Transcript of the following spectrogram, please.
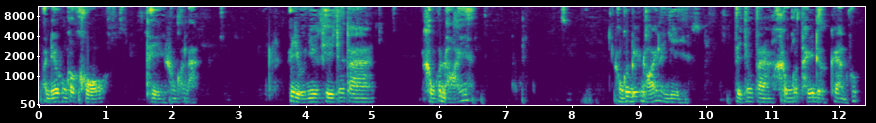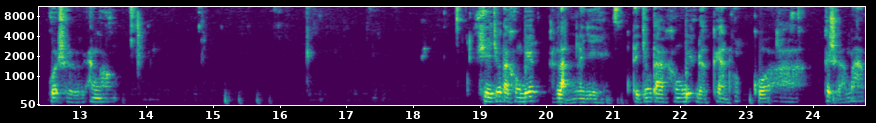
Và nếu không có khổ thì không có lạc. Ví dụ như khi chúng ta không có đói không có biết đói là gì thì chúng ta không có thấy được cái hạnh phúc của sự ăn ngon. Khi chúng ta không biết lạnh là gì thì chúng ta không biết được cái hạnh phúc của à, cái sự ấm áp.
